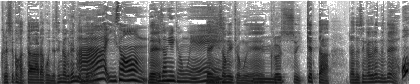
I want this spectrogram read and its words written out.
그랬을 것 같다라고 이제 생각을 했는데 아 이성 네. 이성일 경우에 네, 이성일 경우에 음. 그럴 수 있겠다라는 생각을 했는데 어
